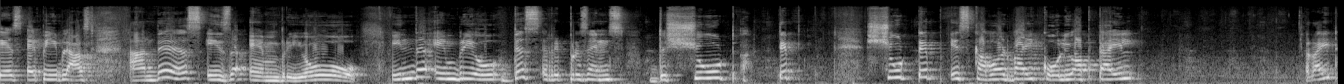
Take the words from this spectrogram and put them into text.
is epiblast and this is the embryo in the embryo this represents the shoot tip shoot tip is covered by coleoptile right?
